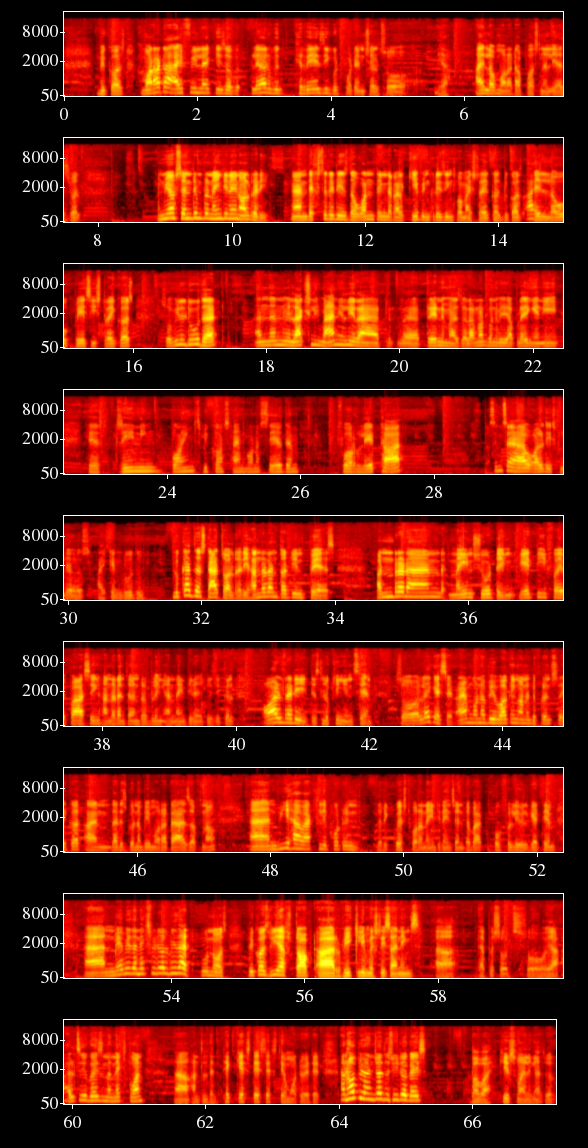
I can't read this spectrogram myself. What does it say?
because Morata I feel like is a player with crazy good potential. So yeah, I love Morata personally as well. And we have sent him to 99 already. And dexterity is the one thing that I'll keep increasing for my strikers because I love pacey strikers. So we'll do that and then we'll actually manually ra- tra- train him as well. I'm not going to be applying any uh, training points because I'm to save them for later since I have all these players, I can do them. Look at the stats already 113 pace, 109 shooting, 85 passing, 107 dribbling, and 99 physical. Already it is looking insane. So, like I said, I am to be working on a different striker, and that is to be Morata as of now. And we have actually put in the request for a 99 center back. Hopefully, we'll get him. And maybe the next video will be that. Who knows? Because we have stopped our weekly mystery signings. Uh, episodes. So yeah, I'll see you guys in the next one. Uh, until then, take care, stay safe, stay motivated, and hope you enjoyed this video, guys. Bye bye. Keep smiling as well.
